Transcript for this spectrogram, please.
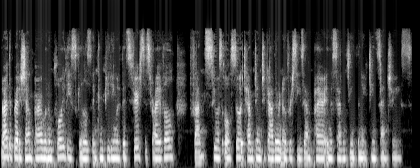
Now the British Empire would employ these skills in competing with its fiercest rival, France, who was also attempting to gather an overseas empire in the 17th and 18th centuries.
